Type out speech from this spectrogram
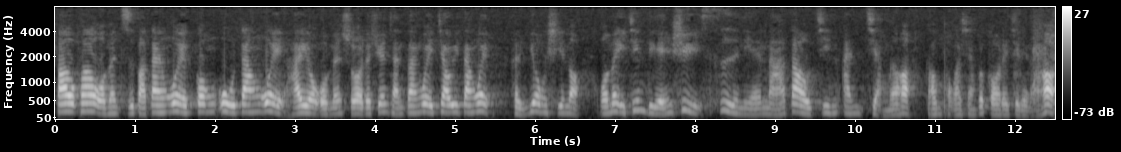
包括我们执法单位、公务单位，还有我们所有的宣传单位、教育单位，很用心哦。我们已经连续四年拿到金安奖了哈，搞我们普华乡个高的这里了哈。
